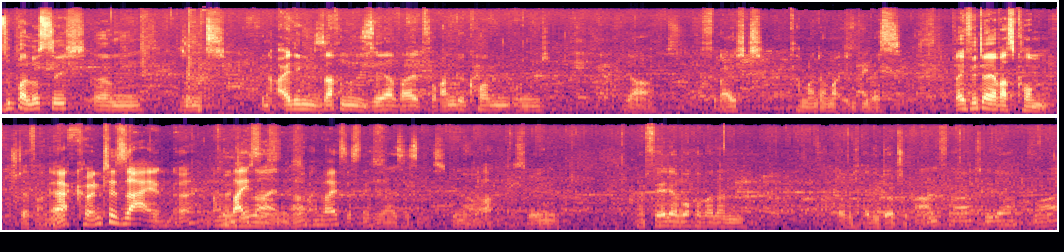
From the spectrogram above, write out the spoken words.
super lustig, ähm, sind in einigen Sachen sehr weit vorangekommen und ja, vielleicht kann man da mal irgendwie was, vielleicht wird da ja was kommen, Stefan. Ja, könnte sein. Ne? Man Könnte weiß sein, es nicht. ja. Man weiß es nicht. Ich weiß es nicht, genau. Ja. Deswegen, mein Fail der Woche war dann, glaube ich, eher die Deutsche Bahnfahrt wieder mal.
